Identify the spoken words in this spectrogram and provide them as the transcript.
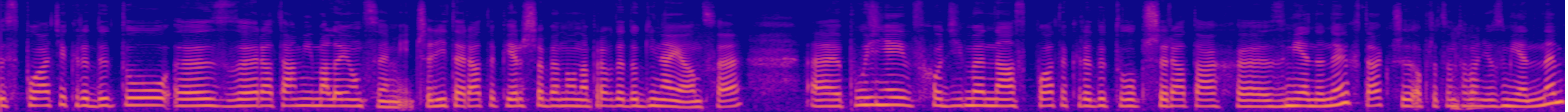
y, spłacie kredytu y, z ratami malejącymi, czyli te raty pierwsze będą naprawdę doginające. E, później wchodzimy na spłatę kredytu przy ratach e, zmiennych, tak, przy oprocentowaniu mhm. zmiennym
